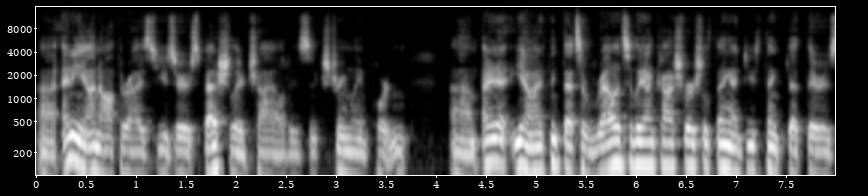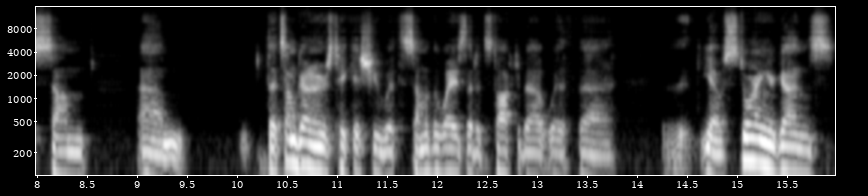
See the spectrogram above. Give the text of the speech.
uh, any unauthorized user, especially a child, is extremely important. Um, I, you know, I think that's a relatively uncontroversial thing. I do think that there is some um, that some gun owners take issue with some of the ways that it's talked about with, uh, you know, storing your guns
